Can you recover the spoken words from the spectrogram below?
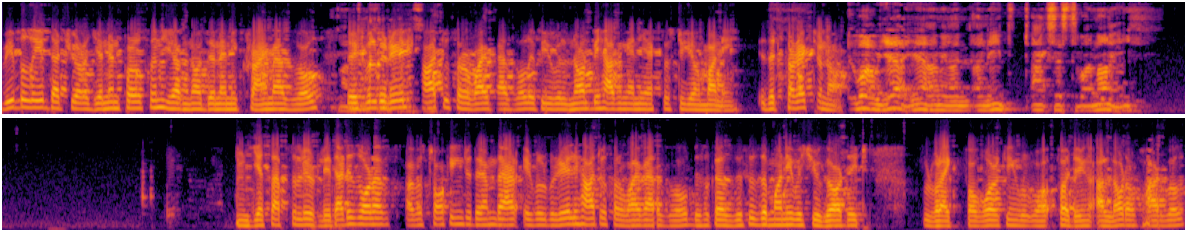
we believe that you are a genuine person. You have not done any crime as well. So it will be really hard to survive as well if you will not be having any access to your money. Is it correct or not? Well, yeah, yeah. I mean, I, I need access to my money. Yes, absolutely. That is what I was, I was talking to them that it will be really hard to survive as well because this is the money which you got it like for working for doing a lot of hard work.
